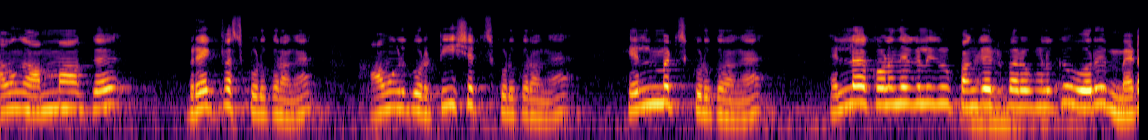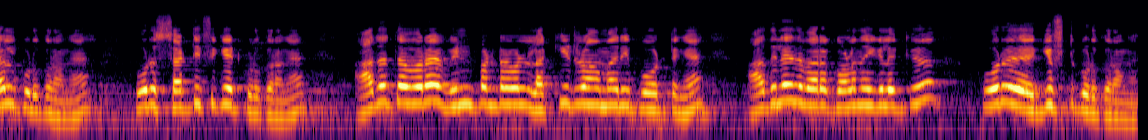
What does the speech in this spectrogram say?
அவங்க அம்மாவுக்கு பிரேக்ஃபாஸ்ட் கொடுக்குறோங்க. அவங்களுக்கு ஒரு டிஷர்ட்ஸ் கொடுக்குறோங்க. ஹெல்மெட்ஸ் கொடுக்குறோங்க. எல்லா குழந்தைகளுக்கும் பங்கேற்பவர்களுக்கு ஒரு மெடல் கொடுக்குறோங்க. ஒரு சர்டிஃபிகேட் கொடுக்குறோங்க. அதை தவிர வின் பண்ணுறவங்க லக்கி ட்ரா மாதிரி போட்டுங்க. அதுலேருந்து வர குழந்தைகளுக்கு ஒரு கிஃப்ட் கொடுக்குறோங்க.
